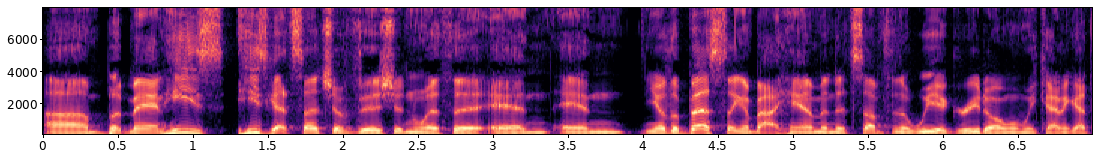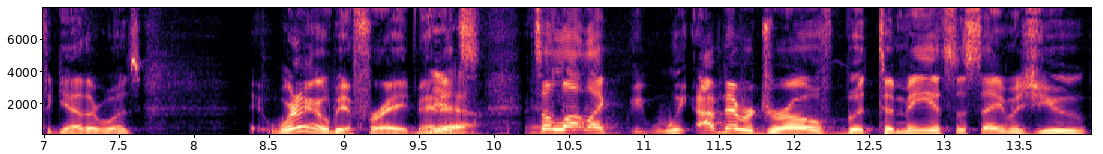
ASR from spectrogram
Um, but man, he's he's got such a vision with it, and and you know the best thing about him, and it's something that we agreed on when we kind of got together was we're not going to be afraid, man. Yeah, It's it's a lot like we. I've never drove, but to me, it's the same as you.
